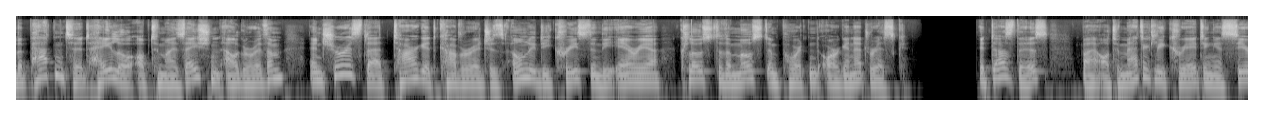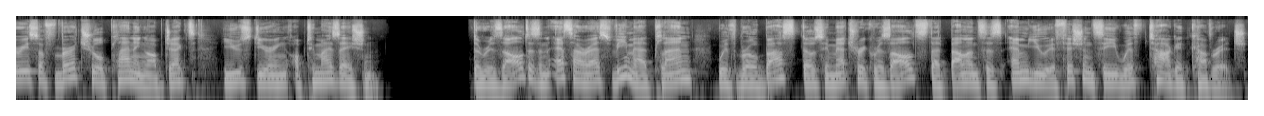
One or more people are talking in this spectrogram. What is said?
The patented Halo optimization algorithm ensures that target coverage is only decreased in the area close to the most important organ at risk. It does this by automatically creating a series of virtual planning objects used during optimization. The result is an SRS VMAT plan with robust dosimetric results that balances MU efficiency with target coverage.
